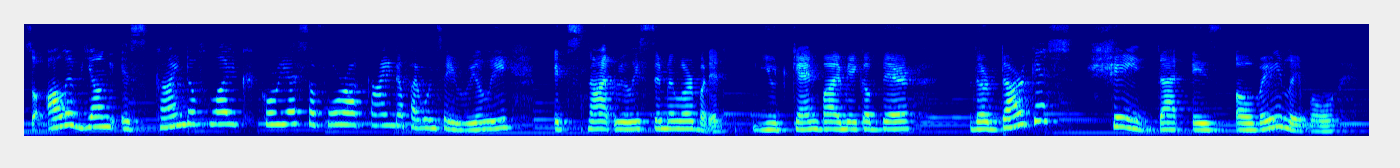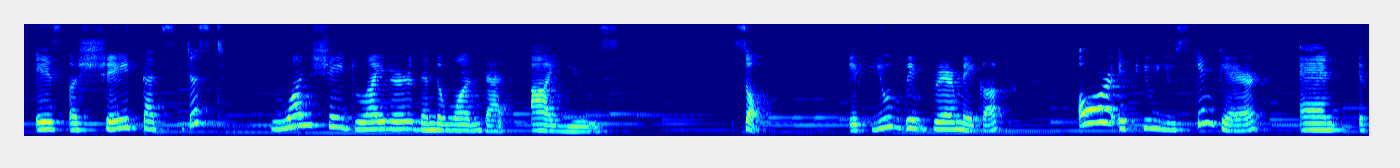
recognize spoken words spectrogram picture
So Olive Young is kind of like Korea Sephora, kind of. I wouldn't say really. It's not really similar, but it you can buy makeup there. The darkest shade that is available is a shade that's just one shade lighter than the one that I use. So, if you wear makeup or if you use skincare and if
